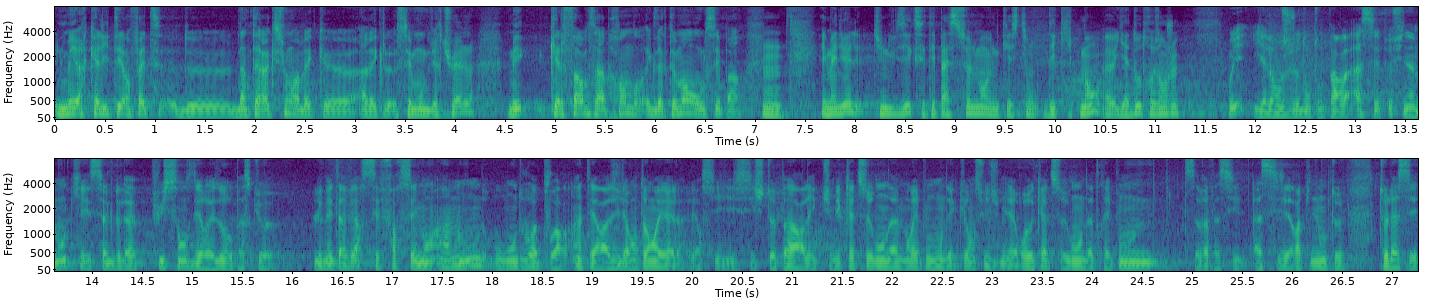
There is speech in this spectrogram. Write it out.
une meilleure qualité en fait d'interaction avec, ces mondes virtuels. Mais quelle forme ça va prendre exactement, on ne le sait pas. Hmm. Emmanuel, tu nous disais que c'était pas seulement une question d'équipement, euh, il y a d'autres enjeux. Oui, il y a l'enjeu dont on parle assez peu finalement, qui est celle de la puissance des réseaux, parce que le métaverse, c'est forcément un monde où on doit pouvoir interagir en temps réel. Alors, si, si je te parle et que tu mets 4 secondes à me répondre et qu'ensuite je mets re 4 secondes à te répondre, ça va facile, assez rapidement te, te lasser.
